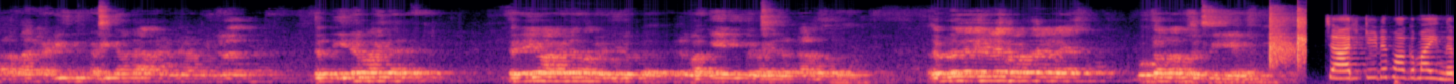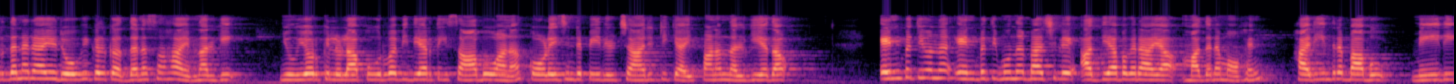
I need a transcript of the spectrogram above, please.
നടത്താൻ കഴിയുന്ന കഴിയാത്ത കാലഘട്ടത്തിലാണ് നിങ്ങൾ ഇത് ധീരമായി തന്നെ ഇത്രയും ആളുകളെ പങ്കെടുത്തിട്ടുണ്ട് ഒരു ഭംഗിയായി ഈ പരിപാടി നടത്തുന്നത് അതുകൊണ്ട് പ്രവർത്തനങ്ങളെ മുഖം സൃഷ്ടിക്കുകയാണ് ചാരിറ്റിയുടെ ഭാഗമായി നിർധനരായ രോഗികൾക്ക് ധനസഹായം നൽകി. ന്യൂയോർക്കിലുള്ള പൂർവ വിദ്യാർത്ഥി സാബുവാണ് കോളേജിന്റെ പേരിൽ ചാരിറ്റിക്കായി പണം നൽകിയത്. എൺപത്തിയൊന്ന് എൺപത്തിമൂന്ന് ബാച്ചിലെ അധ്യാപകരായ മദനമോഹൻ ഹരീന്ദ്ര ബാബു മേരി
